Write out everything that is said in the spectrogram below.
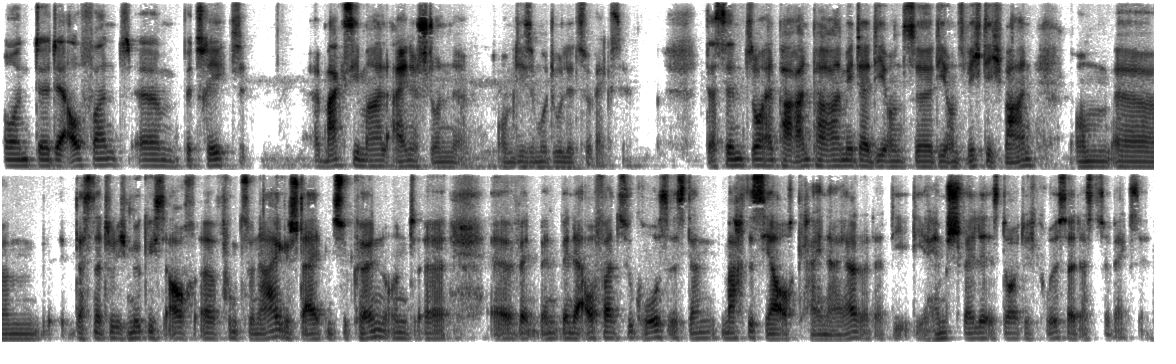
Und äh, der Aufwand ähm, beträgt maximal eine Stunde, um diese Module zu wechseln. Das sind so ein paar Randparameter, die uns, äh, die uns wichtig waren, um ähm, das natürlich möglichst auch äh, funktional gestalten zu können. Und äh, äh, wenn, wenn, wenn der Aufwand zu groß ist, dann macht es ja auch keiner. Ja? Die, die Hemmschwelle ist deutlich größer, das zu wechseln.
